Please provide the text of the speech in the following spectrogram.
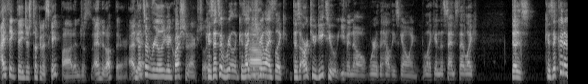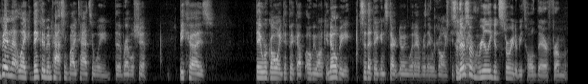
I think they just took an escape pod and just ended up there. I, Yeah. That's a really good question, actually. Because that's a real. Because I just Um, realized, like, does R two D two even know where the hell he's going? Like, in the sense that, like, does because it could have been that like they could have been passing by Tatooine, the rebel ship, because they were going to pick up Obi Wan Kenobi so that they can start doing whatever they were going to So do. So there's right a away. really good story to be told there from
